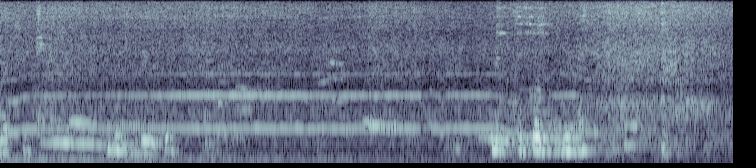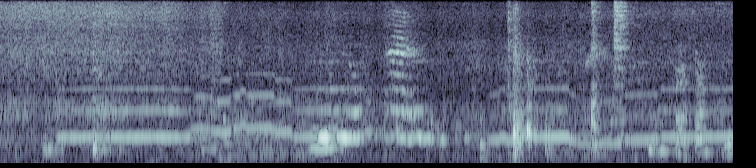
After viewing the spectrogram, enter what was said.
मगाची भिजली होती. मिक्स करून घेऊ टाकून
